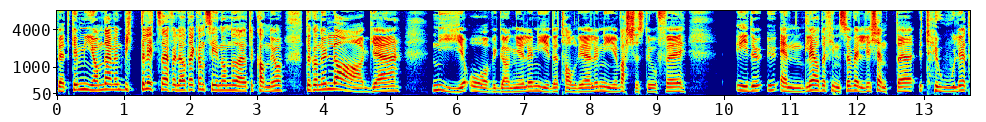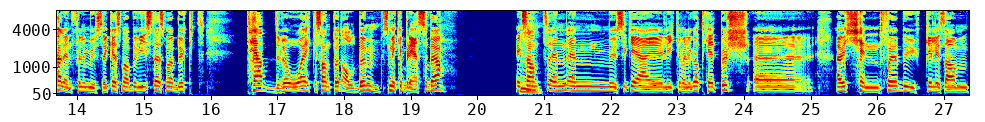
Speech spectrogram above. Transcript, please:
vet ikke mye om det, men bitte litt. Så jeg føler at jeg kan si noe om det der at du kan jo, du kan jo lage nye overganger eller nye detaljer eller nye versestrofer i det uendelige, og det finnes jo veldig kjente, utrolig talentfulle musikere som har bevist det, som har brukt 30 år ikke sant, på et album som ikke ble så bra. Ikke sant? En, en musiker jeg liker veldig godt, Kate Bush, eh, er jo kjent for å bruke liksom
